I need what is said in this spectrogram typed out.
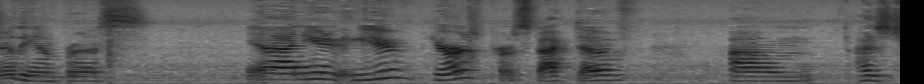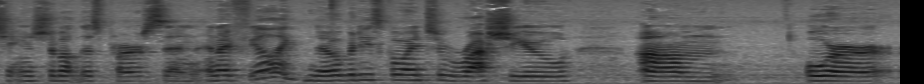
you're the Empress. Yeah, and you, you, your perspective um, has changed about this person. And I feel like nobody's going to rush you um, or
